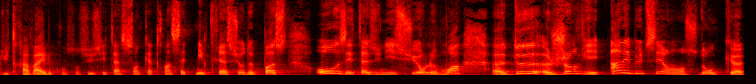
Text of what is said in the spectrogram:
du travail. Le consensus est à 187 000 créations de postes aux États-Unis sur le mois euh, de janvier. Un début de séance donc euh,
